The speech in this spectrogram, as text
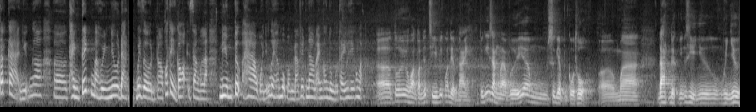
Tất cả những uh, thành tích mà Huỳnh Như đạt bây giờ nó có thể gọi rằng là niềm tự hào của những người hâm mộ bóng đá Việt Nam. Anh Quang Tùng có thấy như thế không ạ? À, tôi hoàn toàn nhất trí với quan điểm này. Tôi nghĩ rằng là với um, sự nghiệp cầu thủ uh, mà đạt được những gì như Huỳnh Như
